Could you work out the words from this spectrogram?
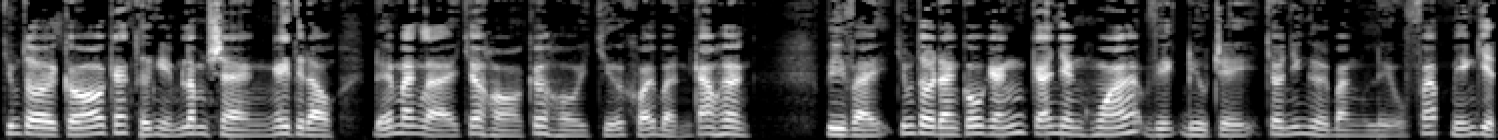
chúng tôi có các thử nghiệm lâm sàng ngay từ đầu để mang lại cho họ cơ hội chữa khỏi bệnh cao hơn. Vì vậy, chúng tôi đang cố gắng cá nhân hóa việc điều trị cho những người bằng liệu pháp miễn dịch.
